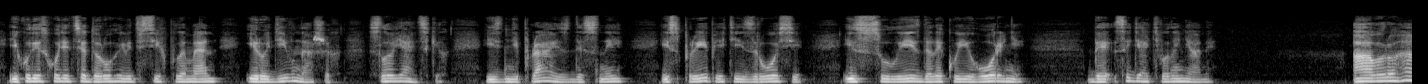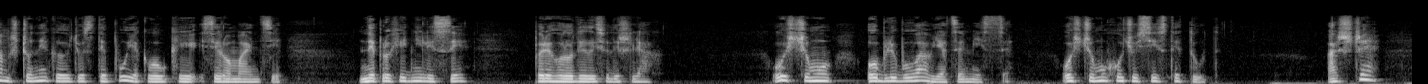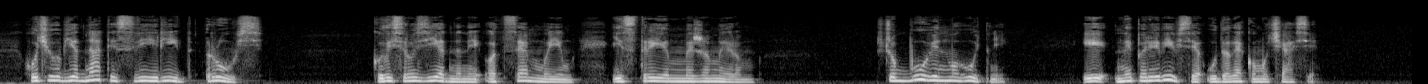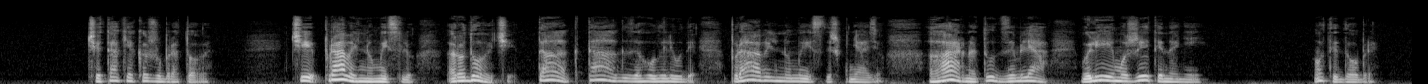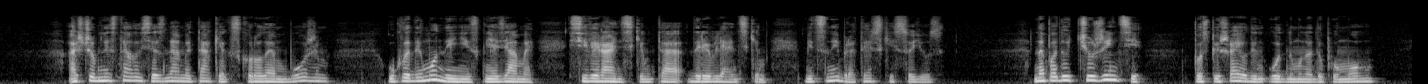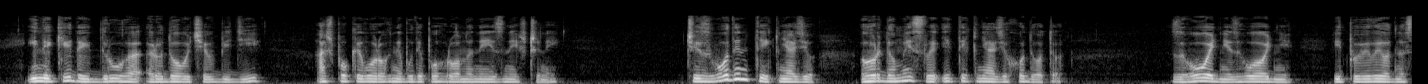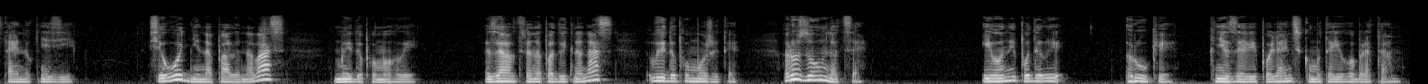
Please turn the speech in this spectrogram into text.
і куди сходяться дороги від всіх племен і родів наших, слов'янських, із Дніпра, із Десни, із Прип'яті, із Росі, із Сули, з Далекої Горені, де сидять волиняни. А ворогам, що никають у степу, як вовки сіроманці, непрохідні ліси перегородили сюди шлях. Ось чому облюбував я це місце, ось чому хочу сісти тут. А ще хочу об'єднати свій рід Русь, колись роз'єднаний отцем моїм і стриєм Межамиром, щоб був він могутній і не перевівся у далекому часі. Чи так я кажу, братове? Чи правильно мислю, родовичі? Так, так, загули люди. Правильно мислиш, князю. Гарна тут земля, воліємо жити на ній. От і добре. А щоб не сталося з нами так, як з королем Божим, укладемо нині з князями Сіверанським та Деревлянським міцний братерський союз. Нападуть чужинці, поспішай один одному на допомогу, і не кидай друга родовича в біді, аж поки ворог не буде погромлений і знищений. Чи згоден ти, князю гордомисли, і ти, князю Ходото? Згодні, згодні, відповіли одностайно князі. Сьогодні напали на вас, ми допомогли. Завтра нападуть на нас, ви допоможете. Розумно це. І вони подали руки князеві Полянському та його братам.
